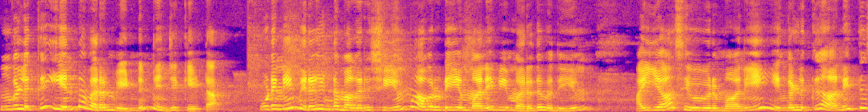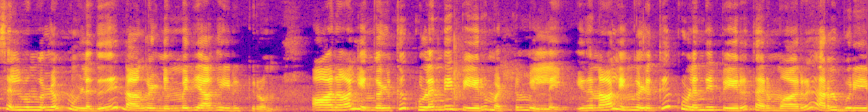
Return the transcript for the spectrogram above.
உங்களுக்கு என்ன வரம் வேண்டும்? என்று கேட்டார். உடனே மிருகண்ட மகரிஷியும் அவருடைய மனைவி மருதவதியும் ஐயா சிவபெருமானே எங்களுக்கு அனைத்து செல்வங்களும் உள்ளது நாங்கள் நிம்மதியாக இருக்கிறோம். ஆனால் எங்களுக்கு குழந்தை பேறு மட்டும் இல்லை. இதனால் எங்களுக்கு குழந்தை பேறு தருமாறு அருள் புரிய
